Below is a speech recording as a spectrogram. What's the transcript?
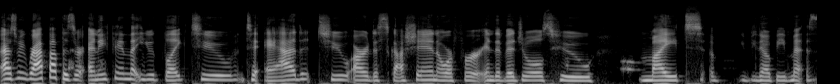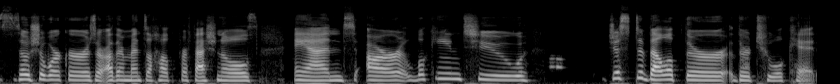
As we wrap up, is there anything that you'd like to to add to our discussion, or for individuals who might you know be social workers or other mental health professionals and are looking to just develop their their toolkit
